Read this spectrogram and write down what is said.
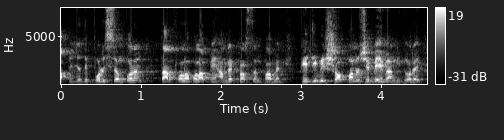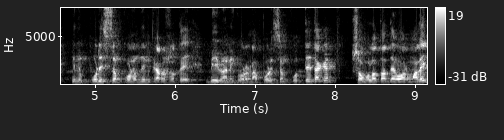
আপনি যদি পরিশ্রম করেন, তার ফলাফল আপনি হান্ড্রেড পার্সেন্ট পাবেন। পৃথিবীর সব মানুষই বেইমানি করে, কিন্তু পরিশ্রম কোনোদিন কারোর সাথে বেইমানি করে না। পরিশ্রম করতেই থাকেন, সফলতা দেওয়ার মালিক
